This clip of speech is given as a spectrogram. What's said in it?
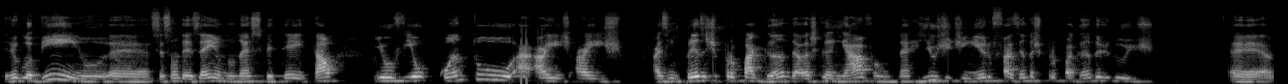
TV Globinho, é, Sessão Desenho no, no SBT e tal, e eu via o quanto as, as, as empresas de propaganda, elas ganhavam né, rios de dinheiro fazendo as propagandas dos, é,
